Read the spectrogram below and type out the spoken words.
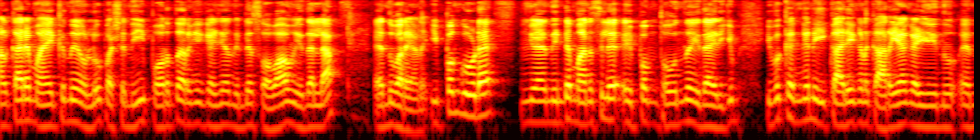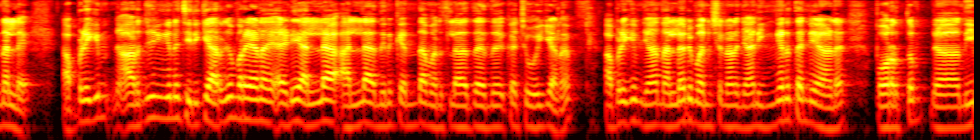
ആൾക്കാരെ മയക്കുന്നേ ഉള്ളൂ. പക്ഷെ നീ പുറത്തിറങ്ങി കഴിഞ്ഞാൽ നിന്റെ സ്വഭാവം ഇതല്ല. എന്ന് പറയാണ്. ഇപ്പം കൂടെ നിന്റെ മനസ്സിൽ ഇപ്പം തോന്നുന്ന ഇതായിരിക്കും ഇവക്ക് എങ്ങനെ ഈ കാര്യങ്ങളൊക്കെ അറിയാൻ കഴിയുന്നു എന്നല്ലേ? അപ്പോഴേക്കും അർജുൻ ഇങ്ങനെ ചിരിക്കുക അർജുൻ പറയുകയാണ് എടി അല്ല അല്ല നിനക്ക് എന്താ മനസ്സിലാകാത്തത്? എന്നൊക്കെ ചോദിക്കുകയാണ് അപ്പോഴേക്കും ഞാൻ നല്ലൊരു മനുഷ്യനാണ് ഞാൻ ഇങ്ങനെ തന്നെയാണ് പുറത്തും നീ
